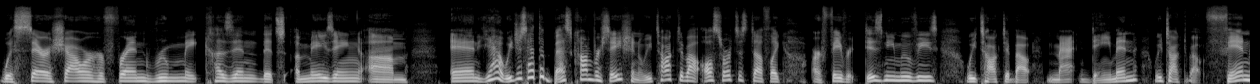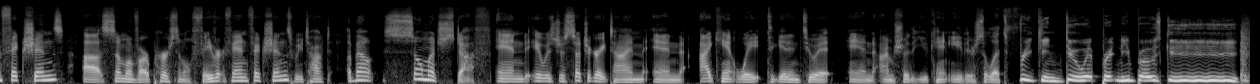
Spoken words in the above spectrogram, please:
with Sarah Schauer, her friend, roommate, cousin, that's amazing. Um, and yeah, we just had the best conversation. We talked about all sorts of stuff like our favorite Disney movies. We talked about Matt Damon. We talked about fan fictions, uh, some of our personal favorite fan fictions. We talked about so much stuff. And it was just such a great time. And I can't wait to get into it. And I'm sure that you can't either. So let's freaking do it, Brittany Broski.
